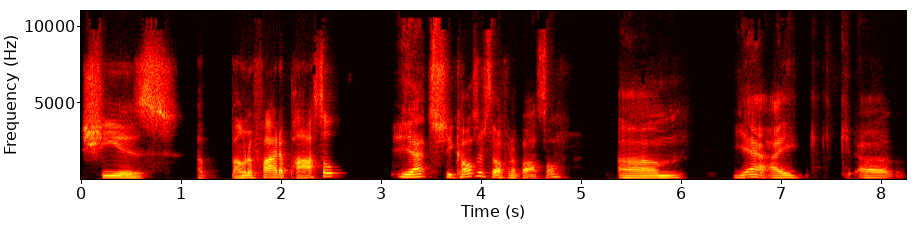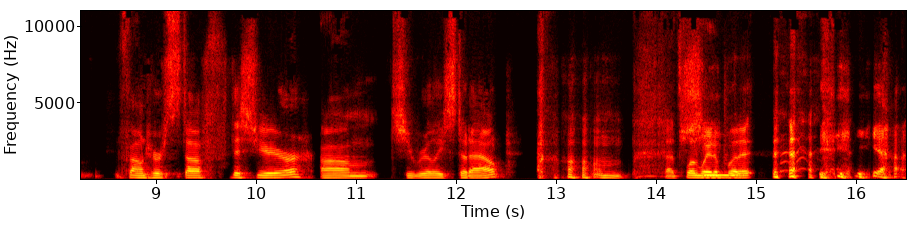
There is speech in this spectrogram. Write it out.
she is a bona fide apostle. Yeah, she calls herself an apostle. Um, yeah, I uh, found her stuff this year. Um, she really stood out. um, That's one way to put it. yeah,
